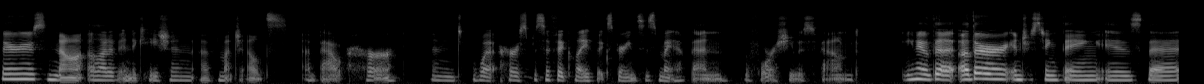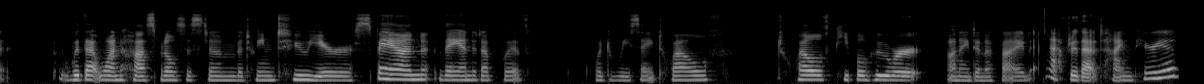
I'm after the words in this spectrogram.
there's not a lot of indication of much else about her and what her specific life experiences might have been before she was found. You know, the other interesting thing is that with that one hospital system between two year span, they ended up with, what did we say, 12? 12 people who were unidentified after that time period.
